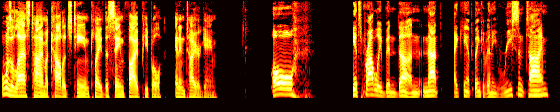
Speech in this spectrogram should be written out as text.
When was the last time a college team played the same five people an entire game? Oh, it's probably been done. Not, I can't think of any recent time.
